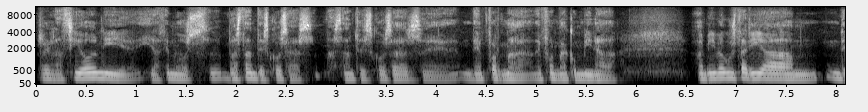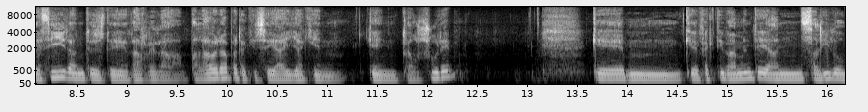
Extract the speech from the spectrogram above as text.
relación y, hacemos bastantes cosas, bastantes cosas eh, de, forma, de forma combinada. A mí me gustaría mm, decir, antes de darle la palabra para que sea ella quien, quien clausure, que, mm, que, efectivamente han salido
